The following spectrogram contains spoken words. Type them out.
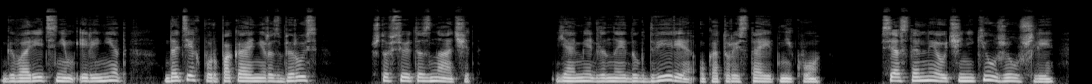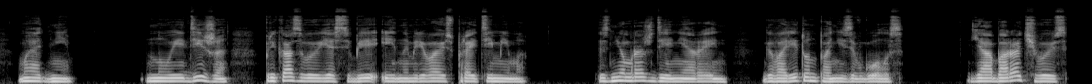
говорить с ним или нет, до тех пор, пока я не разберусь, что все это значит. Я медленно иду к двери, у которой стоит Нико. Все остальные ученики уже ушли, мы одни. «Ну, иди же», — приказываю я себе и намереваюсь пройти мимо. «С днем рождения, Рейн», — говорит он, понизив голос. Я оборачиваюсь,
